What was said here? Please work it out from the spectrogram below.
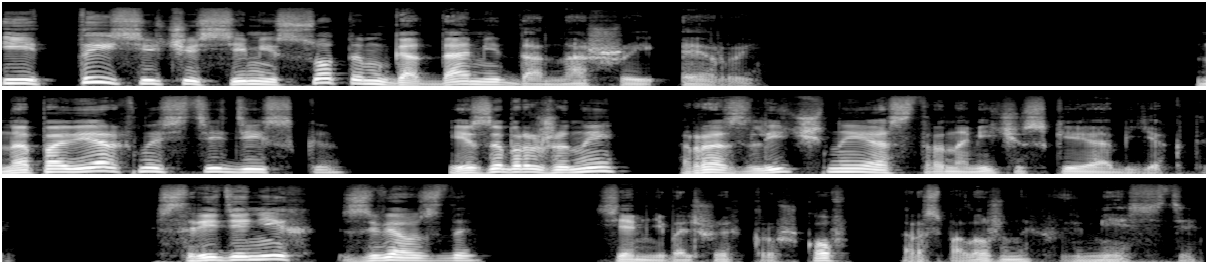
и 1700 годами до нашей эры. На поверхности диска изображены различные астрономические объекты. Среди них звезды, семь небольших кружков, расположенных вместе.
